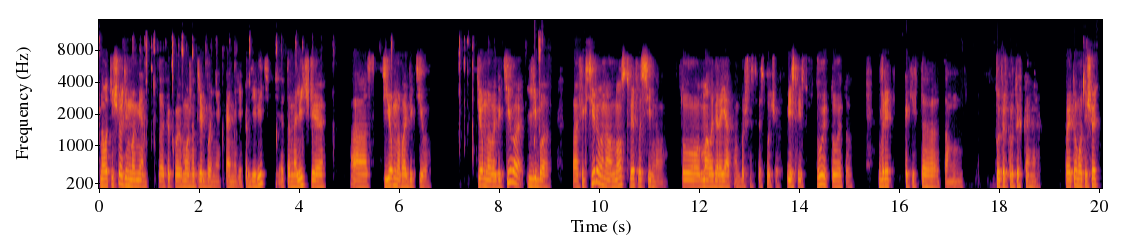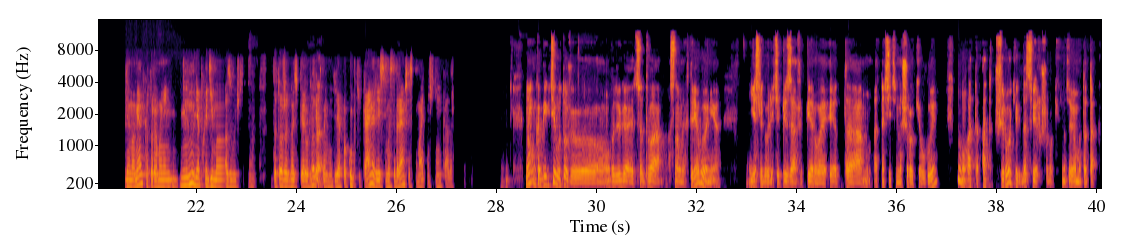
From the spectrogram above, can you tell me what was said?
Но вот еще один момент, э, какое можно требование к камере предъявить, это наличие а, съемного объектива. Съемного объектива либо а, фиксированного, но светло-сильного, то маловероятно в большинстве случаев. Если существует, то это вред каких-то там супер крутых камерах. Поэтому вот еще один момент, который мы ну, необходимо озвучить. Это тоже одно из первых ну, требований да. для покупки камер, если мы собираемся снимать ночные кадры. Ну, к объективу тоже э, выдвигаются два основных требования. Если говорить о пейзаже, первое – это относительно широкие углы, ну, от, от широких до сверхшироких, назовем это так.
